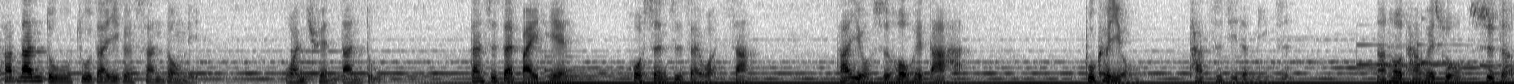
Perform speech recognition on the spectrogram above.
他单独住在一个山洞里，完全单独，但是在白天。或甚至在晚上，他有时候会大喊“布克尤他自己的名字，然后他会说：“是的，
